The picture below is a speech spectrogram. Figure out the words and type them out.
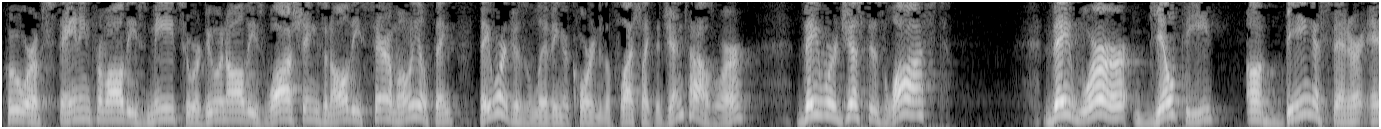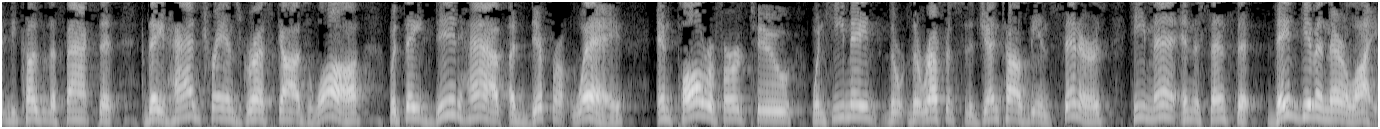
who were abstaining from all these meats, who were doing all these washings and all these ceremonial things, they weren't just living according to the flesh like the Gentiles were. They were just as lost. They were guilty of being a sinner because of the fact that they had transgressed God's law, but they did have a different way. And Paul referred to, when he made the, the reference to the Gentiles being sinners, he meant in the sense that they've given their life.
